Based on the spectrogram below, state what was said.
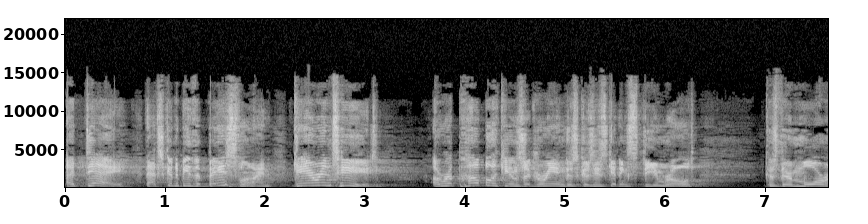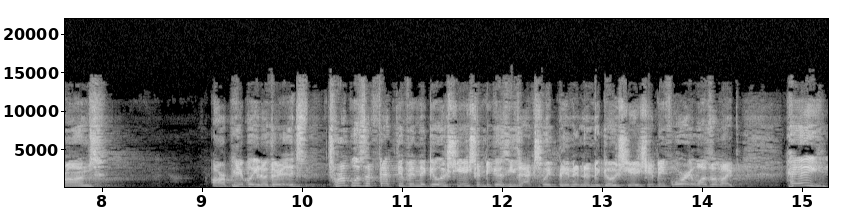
a day. That's going to be the baseline, guaranteed. A Republican's agreeing this because he's getting steamrolled, because they're morons. Our people, you know, Trump was effective in negotiation because he's actually been in a negotiation before. It wasn't like, hey,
